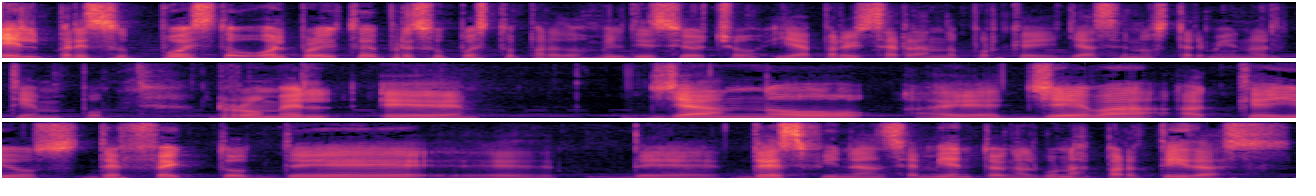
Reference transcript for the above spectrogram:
el presupuesto o el proyecto de presupuesto para 2018, ya para ir cerrando porque ya se nos terminó el tiempo, Rommel, eh, ya no lleva aquellos defectos de, de, desfinanciamiento en algunas partidas,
